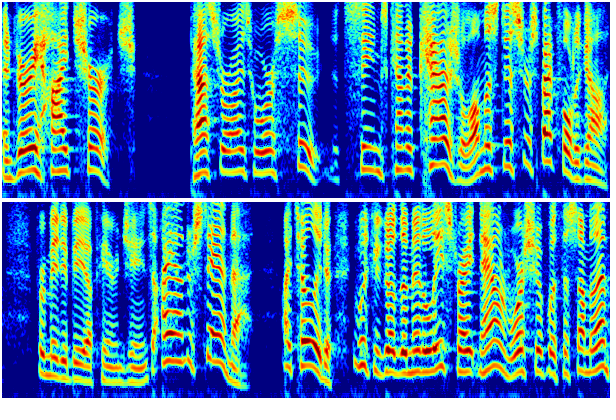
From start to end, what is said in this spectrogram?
and very high church. Pastor always wore a suit. It seems kind of casual, almost disrespectful to God for me to be up here in jeans. I understand that. I totally do. We could go to the Middle East right now and worship with some of them.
